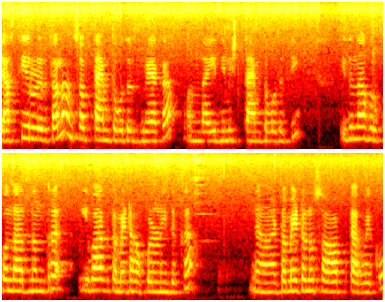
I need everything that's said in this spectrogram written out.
ಜಾಸ್ತಿ ಈರುಳ್ಳಿ ಇರ್ತಾವಲ್ಲ, ಒಂದು ಸ್ವಲ್ಪ ಟೈಮ್ ತೊಗೋತೈತಿ ಹುರಿಯಾಕ. ಒಂದು ಐದು ನಿಮಿಷ ಟೈಮ್ ತೊಗೋತೈತಿ. ಇದನ್ನ ಹುರ್ಕೊಂಡಾದ ನಂತರ ಇವಾಗ ಟೊಮೆಟೊ ಹಾಕೊಳ್ಳೋಣ ಇದಕ್ಕೆ. ಟೊಮೆಟೊನು ಸಾಫ್ಟ್ ಆಗಬೇಕು.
